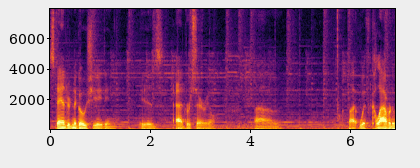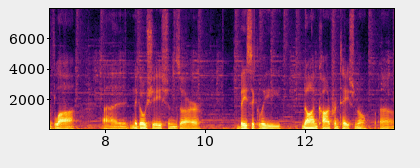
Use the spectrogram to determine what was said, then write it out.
Standard negotiating is adversarial. Um, but with collaborative law, uh, negotiations are basically non-confrontational. Uh,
